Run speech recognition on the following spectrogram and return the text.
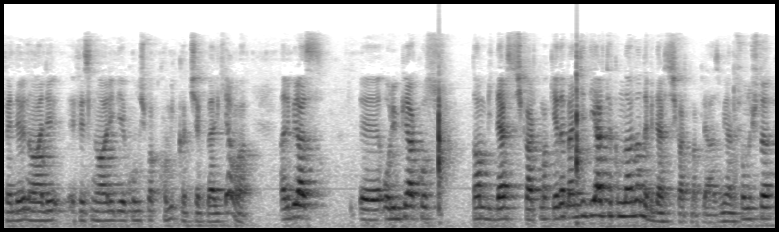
Fener'in hali, Efes'in hali diye konuşmak komik kaçacak belki ama hani biraz e, Olympiakos'tan bir ders çıkartmak ya da bence diğer takımlardan da bir ders çıkartmak lazım. Yani sonuçta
